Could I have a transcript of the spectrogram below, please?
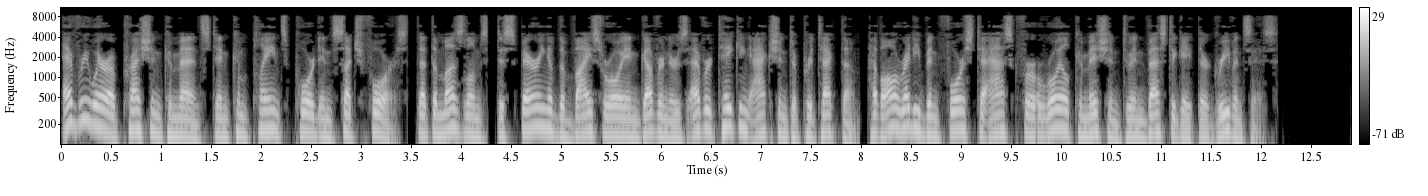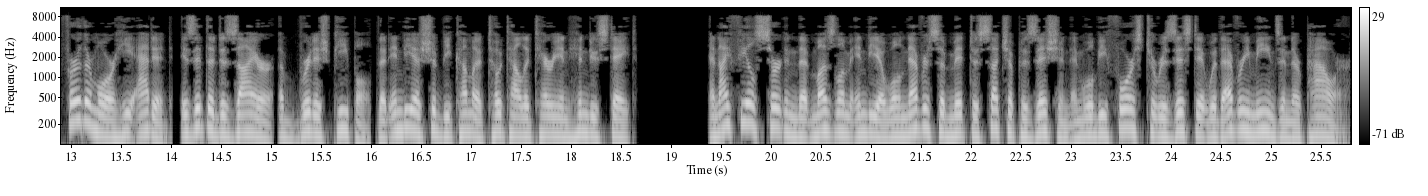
Everywhere oppression commenced and complaints poured in such force, that the Muslims, despairing of the viceroy and governors ever taking action to protect them, have already been forced to ask for a royal commission to investigate their grievances. Furthermore he added, is it the desire of British people that India should become a totalitarian Hindu state? And I feel certain that Muslim India will never submit to such a position and will be forced to resist it with every means in their power.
